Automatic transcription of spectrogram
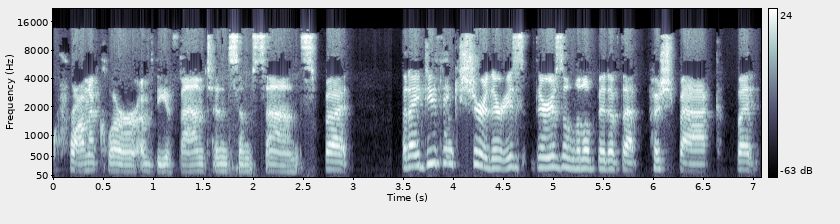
chronicler of the event in some sense. But but I do think, sure, there is there is a little bit of that pushback, but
